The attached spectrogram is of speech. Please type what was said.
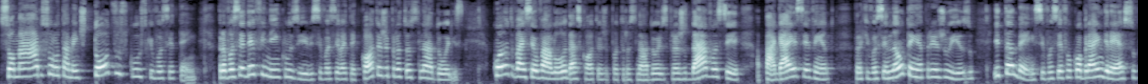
somar absolutamente todos os custos que você tem, para você definir, inclusive, se você vai ter cotas de patrocinadores, quanto vai ser o valor das cotas de patrocinadores para ajudar você a pagar esse evento, para que você não tenha prejuízo, e também, se você for cobrar ingresso,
